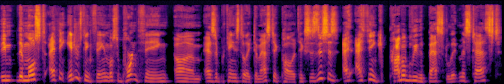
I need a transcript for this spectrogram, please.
the the most I think interesting thing, the most important thing, um, as it pertains to like domestic politics, is this is I, I think probably the best litmus test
